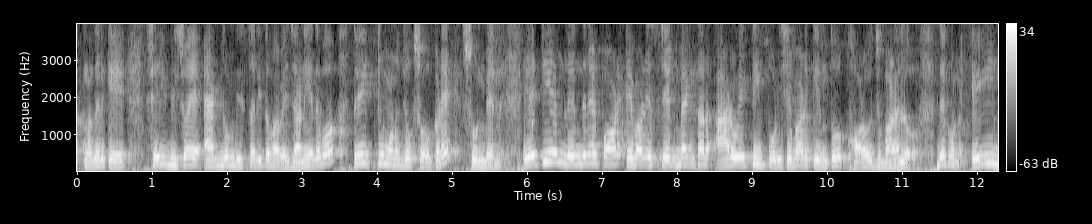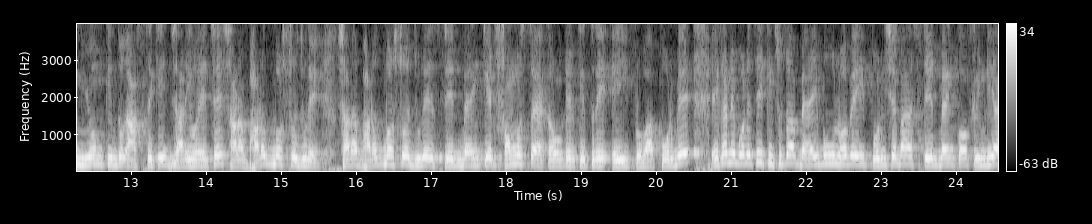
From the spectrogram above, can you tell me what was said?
আপনাদেরকে সেই বিষয়ে একদম বিস্তারিতভাবে জানিয়ে দেব। তো একটু মনোযোগ সহকারে শুনবেন। এটিএম লেনদেনের পর এবার স্টেট ব্যাংক তার আরও একটি পরিষেবার কিন্তু খরচ বাড়ালো। দেখুন, এই নিয়ম কিন্তু আজ থেকেই জারি হয়েছে। সারা ভারতবর্ষ জুড়ে, সারা ভারতবর্ষ জুড়ে স্টেট ব্যাংকের সমস্ত অ্যাকাউন্টের ক্ষেত্রে এই প্রভাব পড়বে। এখানে বলেছে, কিছুটা ব্যয়বহুল হবে এই পরিষেবা। স্টেট ব্যাংক অফ ইন্ডিয়া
